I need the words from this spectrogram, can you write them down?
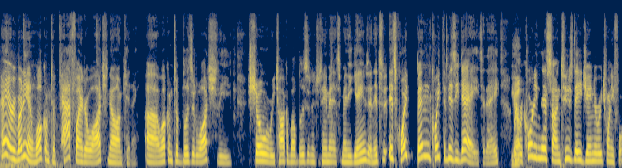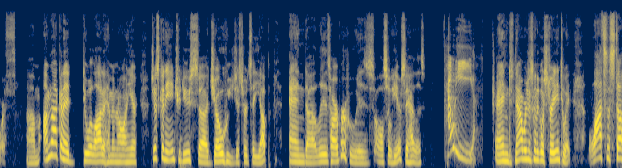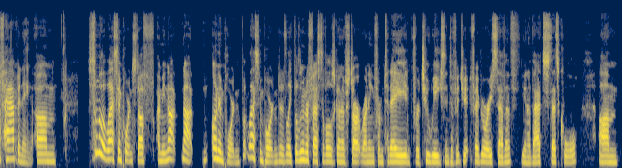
Hey, everybody, and welcome to Pathfinder Watch. No, I'm kidding. Uh, welcome to Blizzard Watch, the show where we talk about Blizzard Entertainment and its many games. And it's it's quite been quite the busy day today. Yep. We're recording this on Tuesday, January 24th. Um, I'm not going to do a lot of him and haw here. Just going to introduce uh, Joe, who you just heard say yup, and uh, Liz Harper, who is also here. Say hi, Liz. Howdy. And now we're just going to go straight into it. Lots of stuff happening. Um, some of the less important stuff. I mean, not not unimportant, but less important is like the Lunar Festival is going to start running from today for two weeks into Fe- February seventh. You know, that's that's cool. Um,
